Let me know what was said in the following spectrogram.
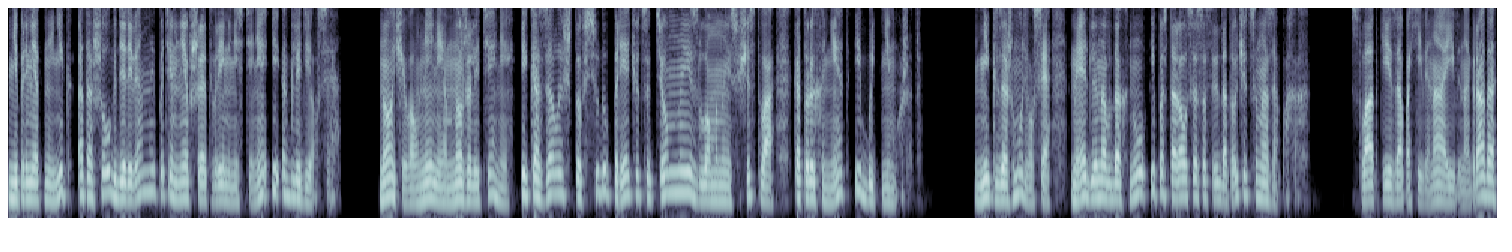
Неприметный Ник отошел к деревянной, потемневшей от времени стене и огляделся. Ночи волнения множили тени, и казалось, что всюду прячутся темные изломанные существа, которых нет и быть не может. Ник зажмурился, медленно вдохнул и постарался сосредоточиться на запахах. Сладкие запахи вина и винограда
